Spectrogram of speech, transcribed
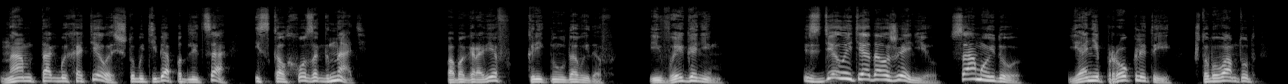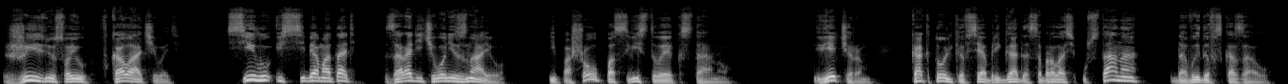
Нам так бы хотелось, чтобы тебя, под лица из колхоза гнать. Побагровев, крикнул Давыдов. И выгоним. Сделайте одолжение, сам уйду. Я не проклятый, чтобы вам тут жизнью свою вколачивать. Силу из себя мотать, заради чего не знаю. И пошел, посвистывая к стану. Вечером, как только вся бригада собралась у стана, Давыдов сказал.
